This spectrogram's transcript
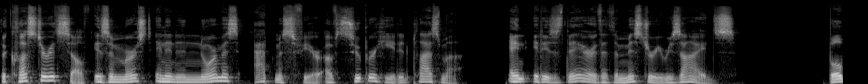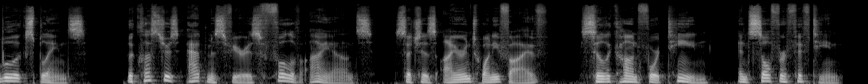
The cluster itself is immersed in an enormous atmosphere of superheated plasma, and it is there that the mystery resides. Bulbul explains the cluster's atmosphere is full of ions, such as iron 25, silicon 14, and sulfur 15.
